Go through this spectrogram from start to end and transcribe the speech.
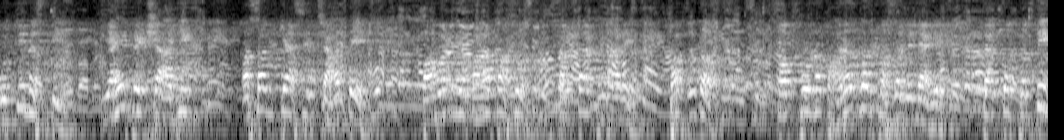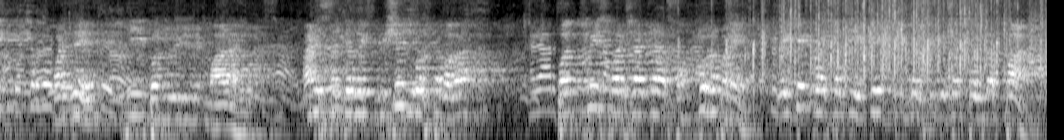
मोती नसतील याहीपेक्षा अधिक असंख्य असे चाहते बाबांच्या मनापासून सत्ता घेणारे भक्त संपूर्ण भारतभर पसरलेले आहेत. त्याचं प्रतीक म्हणजे ही बनवलेली माळ आहे. आणि सध्या एक विशेष गोष्ट बघा पंचवीस वर्षाच्या संपूर्णपणे एक एक वर्षाची एक एक दिनदर्शिकेचं पहिलं पान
